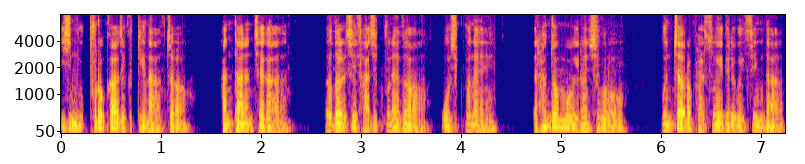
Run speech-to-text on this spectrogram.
26%까지 급등이 나왔죠. 단타는 제가 8시 40분에서 50분에 한 종목 이런 식으로 문자로 발송해드리고 있습니다.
